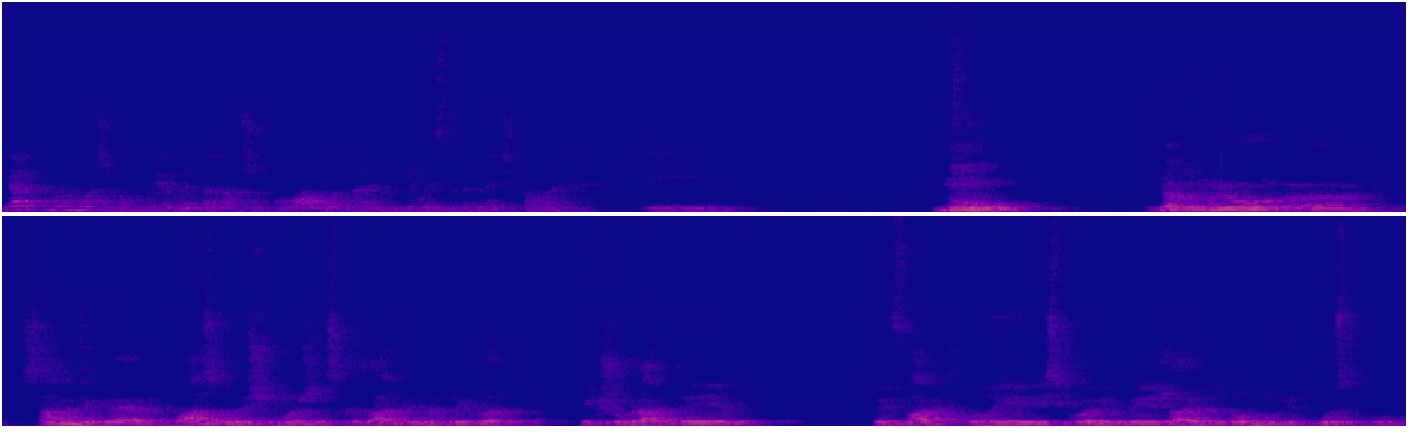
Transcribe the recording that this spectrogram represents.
як ми можемо проявити нашу повагу навіть якимись дрібничками і Ну, я думаю, е, саме таке базове, що можна сказати, наприклад, якщо брати той факт, коли військові приїжджають додому у відпустку,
